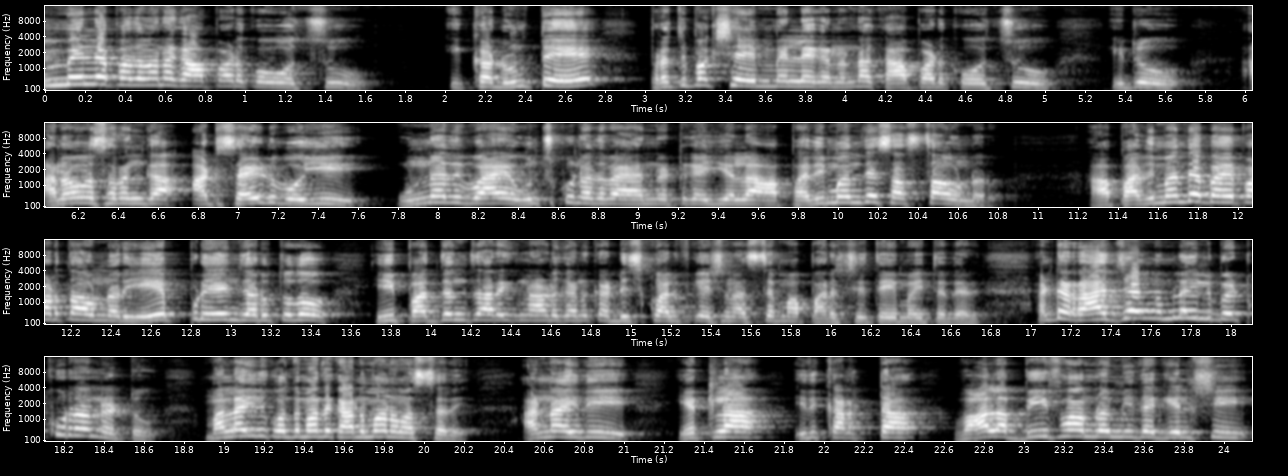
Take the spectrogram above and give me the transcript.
ఎమ్మెల్యే పదవైనా కాపాడుకోవచ్చు. ఇక్కడ ఉంటే ప్రతిపక్ష ఎమ్మెల్యేగానన్నా కాపాడుకోవచ్చు. ఇటు అనవసరంగా అటు సైడ్ పోయి ఉన్నది వాయ ఉంచుకున్నది వాయ అన్నట్టుగా ఇలా ఆ పది మందే సస్తా ఉన్నారు. ఆ పది మందే భయపడతా ఉన్నారు. ఎప్పుడు ఏం జరుగుతుందో ఈ పద్దెనిమిది తారీఖు నాడు కనుక డిస్క్వాలిఫికేషన్ వస్తే మా పరిస్థితి ఏమవుతుంది అని. అంటే రాజ్యాంగంలో వీళ్ళు పెట్టుకున్నారు అన్నట్టు. మళ్ళీ ఇది కొంతమందికి అనుమానం వస్తుంది. అన్న ఇది ఎట్లా? ఇది కరెక్టా? వాళ్ళ బీఫామ్ల మీద గెలిచి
